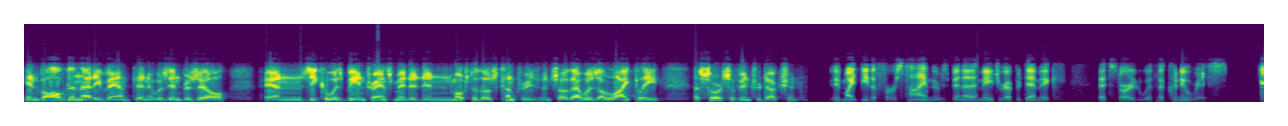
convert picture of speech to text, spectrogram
involved in that event, and it was in Brazil and Zika was being transmitted in most of those countries, and so that was a likely a source of introduction it might be the first time there's been a major epidemic that started with a canoe race.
